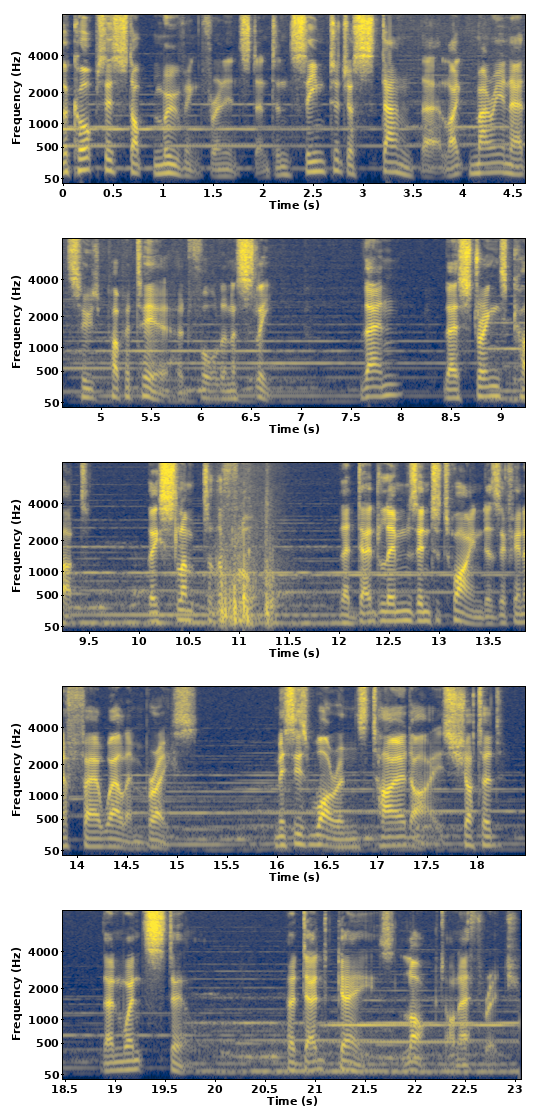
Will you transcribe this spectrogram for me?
The corpses stopped moving for an instant and seemed to just stand there like marionettes whose puppeteer had fallen asleep. Then, their strings cut, they slumped to the floor, their dead limbs intertwined as if in a farewell embrace. Mrs. Warren's tired eyes shuttered, then went still, her dead gaze locked on Etheridge.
